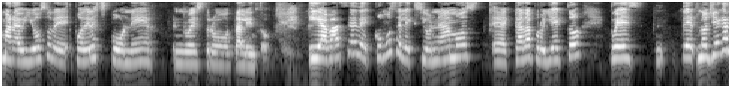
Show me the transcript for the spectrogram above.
maravilloso de poder exponer nuestro talento. Y a base de cómo seleccionamos eh, cada proyecto, pues nos llegan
